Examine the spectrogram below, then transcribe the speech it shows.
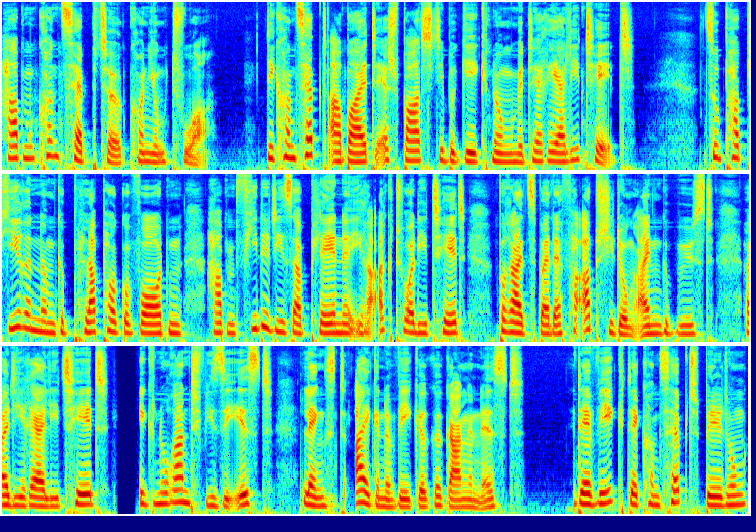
haben Konzepte Konjunktur. Die Konzeptarbeit erspart die Begegnung mit der Realität. Zu papierenem Geplapper geworden, haben viele dieser Pläne ihre Aktualität bereits bei der Verabschiedung eingebüßt, weil die Realität, ignorant wie sie ist, längst eigene Wege gegangen ist. Der Weg der Konzeptbildung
